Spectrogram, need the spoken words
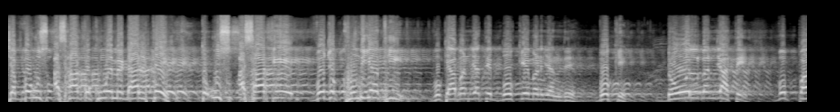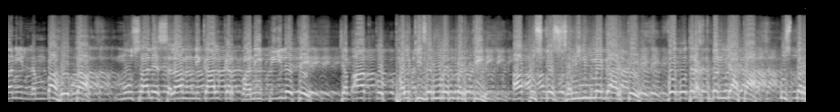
जब वो उस असा को कुएँ में डालते तो उस असा के वो जो खुंडियाँ थी, वो क्या बन जाते? बोके बन जाते, बोके। डोल बन जाते। वो पानी लंबा होता। मूसा सलाम निकाल कर पानी पी लेते। जब आपको फल की ज़रूरत पड़ती, आप उसको ज़मीन में गाड़ते, वो दरख्त बन जाता, उस पर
